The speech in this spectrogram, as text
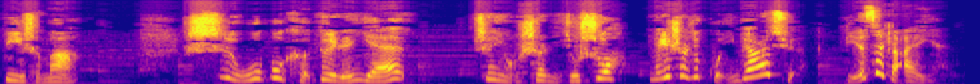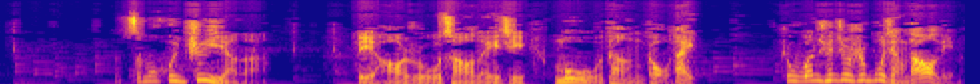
避什么？事无不可对人言，真有事你就说，没事就滚一边去，别在这碍眼。”怎么会这样啊？李浩如遭雷击，目瞪口呆，这完全就是不讲道理嘛！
